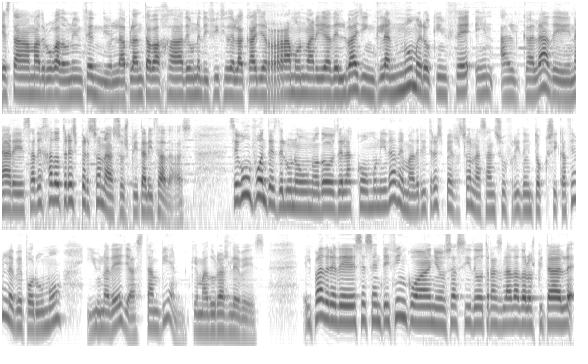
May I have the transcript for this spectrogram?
Esta madrugada un incendio en la planta baja de un edificio de la calle Ramón María del Valle Inclán número 15 en Alcalá de Henares ha dejado tres personas hospitalizadas. Según fuentes del 112 de la Comunidad de Madrid, tres personas han sufrido intoxicación leve por humo y una de ellas también quemaduras leves. El padre de 65 años ha sido trasladado al hospital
